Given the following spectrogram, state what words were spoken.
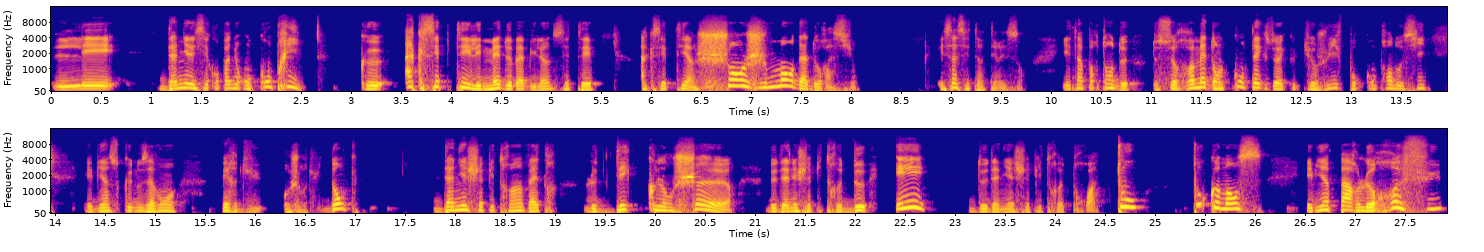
Daniel et ses compagnons ont compris que accepter les mets de Babylone, c'était accepter un changement d'adoration. Et ça, c'est intéressant. Il est important de, de, se remettre dans le contexte de la culture juive pour comprendre aussi eh bien, ce que nous avons perdu aujourd'hui. Donc, Daniel chapitre 1 va être le déclencheur de Daniel chapitre 2 et de Daniel chapitre 3. Tout, tout commence eh bien, par le refus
